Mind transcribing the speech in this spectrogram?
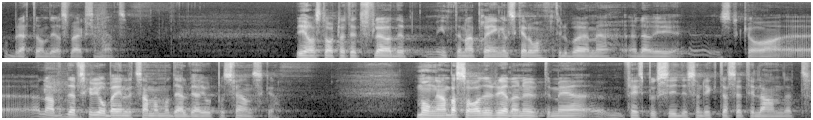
och berättar om deras verksamhet. Vi har startat ett flöde, inte på engelska då, till att börja med, eh, där vi ska, eh, där vi ska jobba enligt samma modell vi har gjort på svenska. Många ambassader är redan ute med Facebook-sidor som riktar sig till landet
